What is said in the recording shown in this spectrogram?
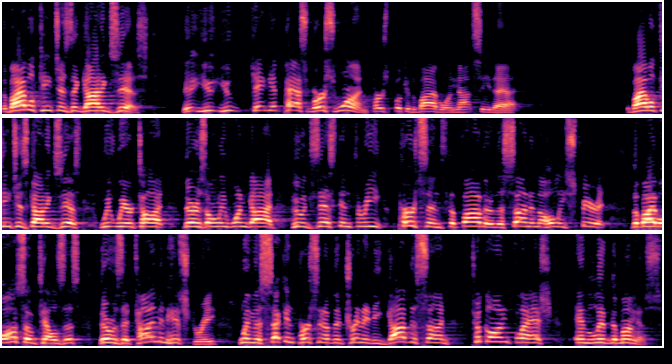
The Bible teaches that God exists. You, you can't get past verse 1, first book of the Bible, and not see that. The Bible teaches God exists. We, we, are taught there is only one God who exists in three persons the Father, the Son, and the Holy Spirit. The Bible also tells us there was a time in history when the second person of the Trinity, God the Son, took on flesh and lived among us.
